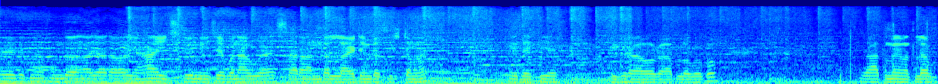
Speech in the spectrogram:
ये कितना सुंदर नज़ारा और यहाँ इसके नीचे बना हुआ है, सारा अंदर लाइटिंग का सिस्टम है। ये देखिए, दिख रहा होगा आप लोगों को। रात में मतलब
